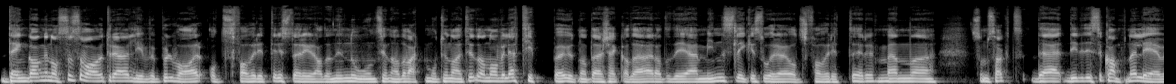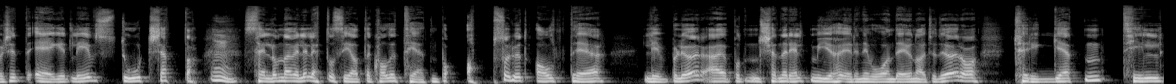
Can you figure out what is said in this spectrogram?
den gangen også så var jo, tror jeg Liverpool var oddsfavoritter i større grad enn de noensinne hadde vært mot United. og Nå vil jeg tippe, uten at jeg sjekka det her, at de er minst like store oddsfavoritter. Men uh, som sagt, det, de, disse kampene lever sitt eget liv, stort sett. da. Selv om det er veldig lett å si at kvaliteten på absolutt alt det Liverpool gjør, er på et generelt mye høyere nivå enn det United gjør. Og tryggheten til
